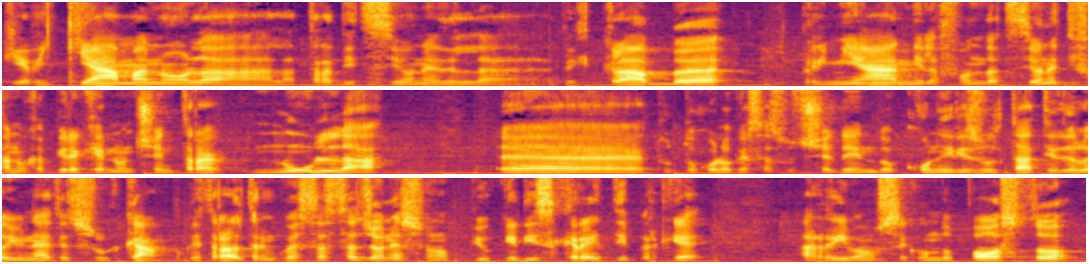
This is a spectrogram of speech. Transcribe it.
che richiamano la, la tradizione del, del, club, i primi anni, la fondazione, ti fanno capire che non c'entra nulla eh, tutto quello che sta succedendo con i risultati dello United sul campo, che tra l'altro in questa stagione sono più che discreti perché arriva a un secondo posto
